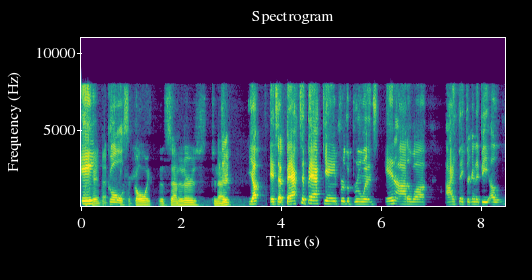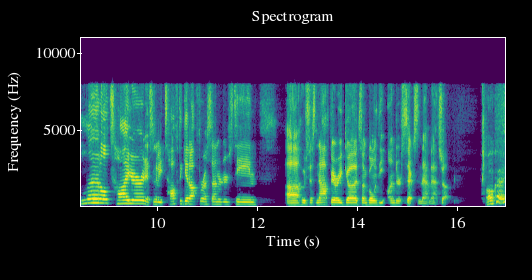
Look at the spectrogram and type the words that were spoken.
Eight Okay, goals. Going to the Senators tonight. They're- Yep, it's a back-to-back game for the Bruins in Ottawa. I think they're going to be a little tired. It's going to be tough to get up for a Senators team uh, who's just not very good. So I'm going with the under six in that matchup. Okay.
